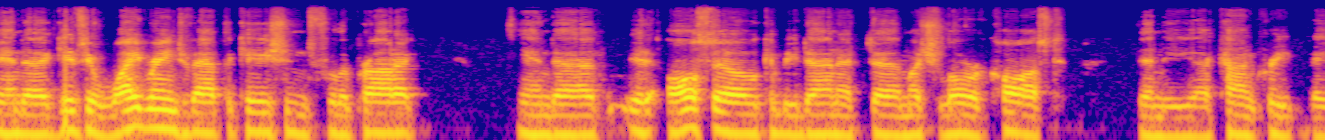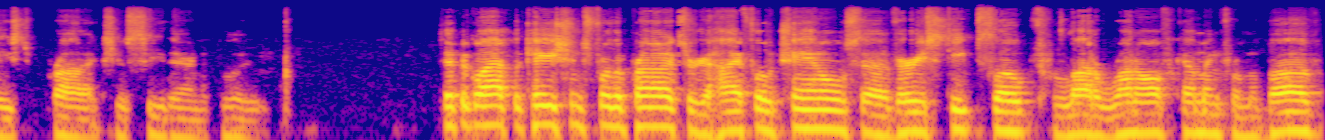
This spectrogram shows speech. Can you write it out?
and uh, gives you a wide range of applications for the product. And uh, it also can be done at uh, much lower cost than the uh, concrete-based products you'll see there in the blue. Typical applications for the products are your high flow channels, uh, very steep slopes a lot of runoff coming from above,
